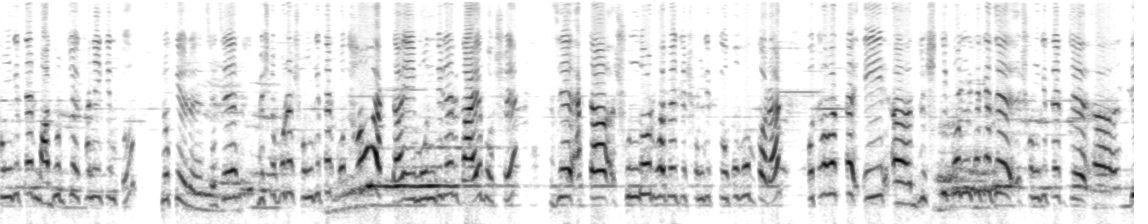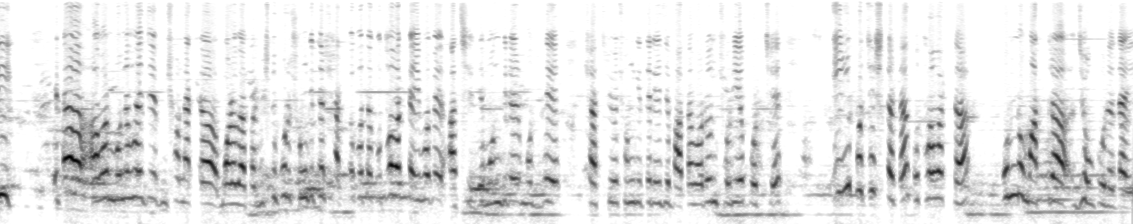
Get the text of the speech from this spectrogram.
সঙ্গীতের মাধুর্য এখানেই কিন্তু লুকিয়ে রয়েছে যে বিষ্ণুপুরের সঙ্গীতের কোথাও একটা এই মন্দিরের গায়ে বসে যে একটা সুন্দরভাবে যে সঙ্গীতকে উপভোগ করার কোথাও একটা এই দৃষ্টিকোণ থেকে যে সঙ্গীতের যে দিক এটা আমার মনে হয় যে ভীষণ একটা বড় ব্যাপার। বিষ্ণুপুর সঙ্গীতের সার্থকতা কোথাও একটা এইভাবে আছে যে মন্দিরের মধ্যে শাস্ত্রীয় সঙ্গীতের এই যে বাতাবরণ ছড়িয়ে পড়ছে এই প্রচেষ্টাটা কোথাও একটা অন্য মাত্রা যোগ করে দেয়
